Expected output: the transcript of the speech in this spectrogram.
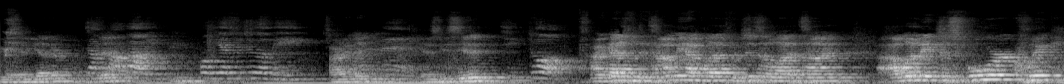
We say together. 这样 Amen. 祷告，奉耶稣基督的名， All right, amen. Amen. You guys be seated. 请坐。 All right, guys, with the time we have left, which isn't a lot of time, I want to make just four quick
